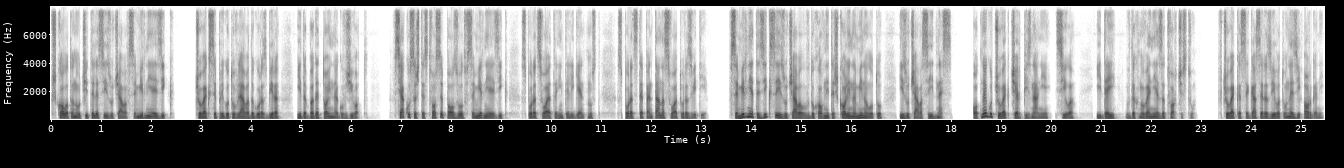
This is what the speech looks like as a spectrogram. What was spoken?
В школата на учителя се изучава всемирния език. Човек се приготовлява да го разбира и да бъде той негов живот. Всяко същество се ползва от всемирния език според своята интелигентност, според степента на своето развитие. Всемирният език се е изучавал в духовните школи на миналото, изучава се и днес. От него човек черпи знание, сила, идеи, вдъхновение за творчество. В човека сега се развиват онези органи,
